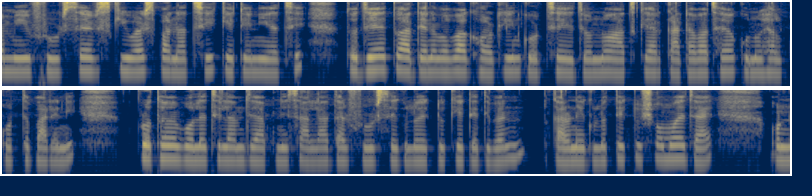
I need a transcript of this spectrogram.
আমি ফ্রুটসের স্কিওয়ার্স বানাচ্ছি, কেটে নিয়েছি। তো যেহেতু আদিয়ানা বাবা ঘর ক্লিন করছে এই জন্য আজকে আর কাটা বাছায়ও কোনো হেল্প করতে পারেনি। প্রথমে বলেছিলাম যে আপনি সালাদ আর ফ্রুটস এগুলো একটু কেটে দিবেন, কারণ এগুলোতে একটু সময় যায়, অন্য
